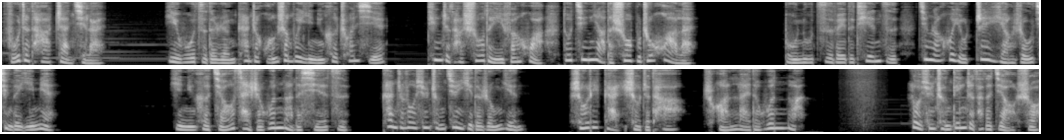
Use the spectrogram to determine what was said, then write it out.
扶着他站起来。一屋子的人看着皇上为尹宁鹤穿鞋，听着他说的一番话，都惊讶的说不出话来。不怒自威的天子竟然会有这样柔情的一面。尹宁鹤脚踩着温暖的鞋子，看着洛宣城俊逸的容颜，手里感受着他传来的温暖。洛宣城盯着他的脚说：“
